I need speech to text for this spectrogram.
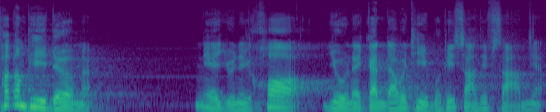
พระคัมภีร์เดิมอะ เนี่ยอยู่ในข้ออยู่ในกันดาวิถีบทที่ 33เนี่ย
